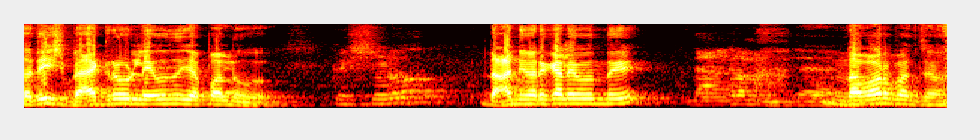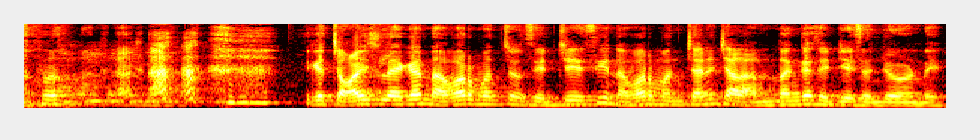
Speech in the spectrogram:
సతీష్ బ్యాక్గ్రౌండ్ ఏముందో చెప్పాలి నువ్వు. కృష్ణుడు దాని వెనకాల మంచి నవర్ మంచం. ఇక చాయిస్ లేక నవర్ మంచం సెట్ చేసి నవర్ మంచాన్ని చాలా అందంగా సెట్ చేశాను చూడండి.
